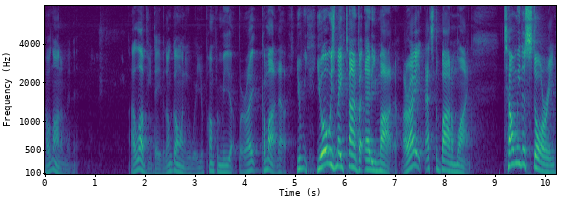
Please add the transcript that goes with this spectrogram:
Hold on a minute. I love you, David. Don't go anywhere. You're pumping me up, all right? Come on now. You you always make time for Eddie Mata, all right? That's the bottom line. Tell me the story.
